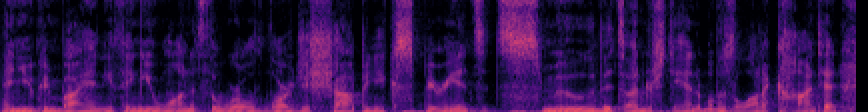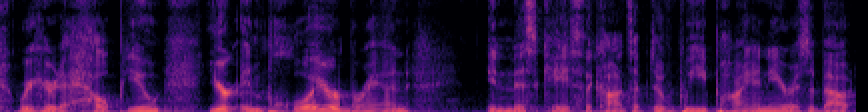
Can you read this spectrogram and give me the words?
and you can buy anything you want. It's the world's largest shopping experience. It's smooth, it's understandable. There's a lot of content. We're here to help you. Your employer brand, in this case, the concept of We Pioneer is about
